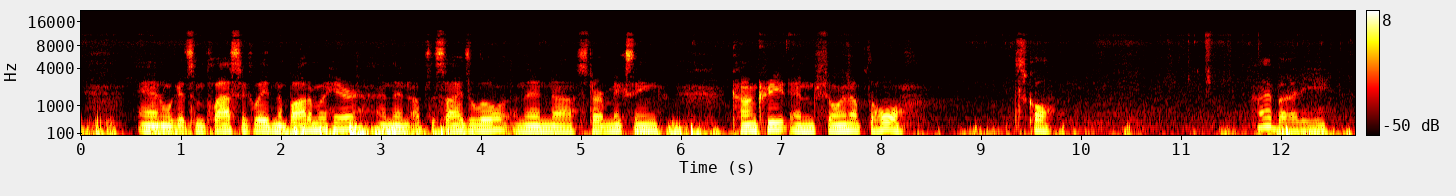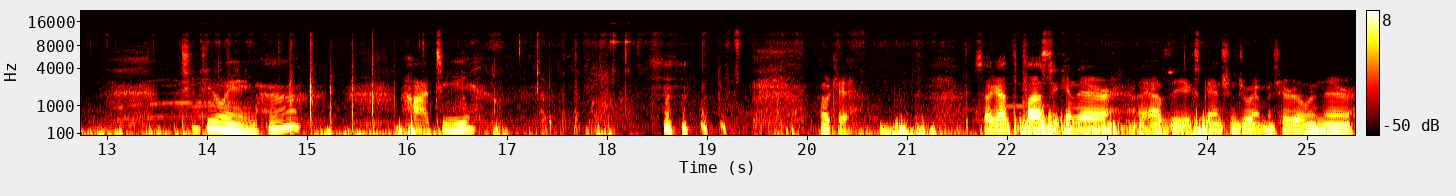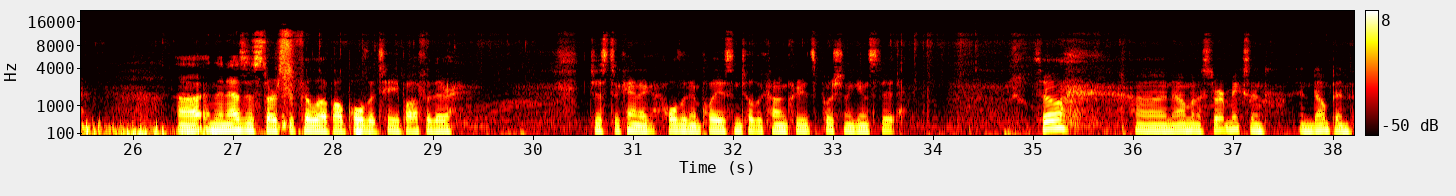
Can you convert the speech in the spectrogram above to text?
and we'll get some plastic laid in the bottom of here and then up the sides a little and then uh, start mixing concrete and filling up the hole. Skull. Hi, buddy. What you doing, huh? Hottie. okay. So I got the plastic in there. I have the expansion joint material in there. Uh, and then as this starts to fill up, I'll pull the tape off of there just to kind of hold it in place until the concrete's pushing against it. So uh, now I'm going to start mixing and dumping.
